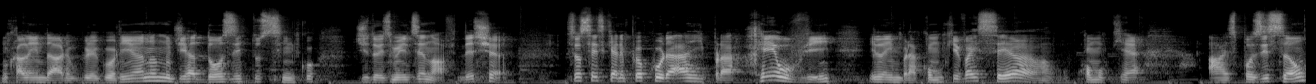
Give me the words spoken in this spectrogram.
no calendário gregoriano no dia 12 de 5 de 2019 deste ano. Se vocês querem procurar aí para reouvir e lembrar como que vai ser, como que é a exposição,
